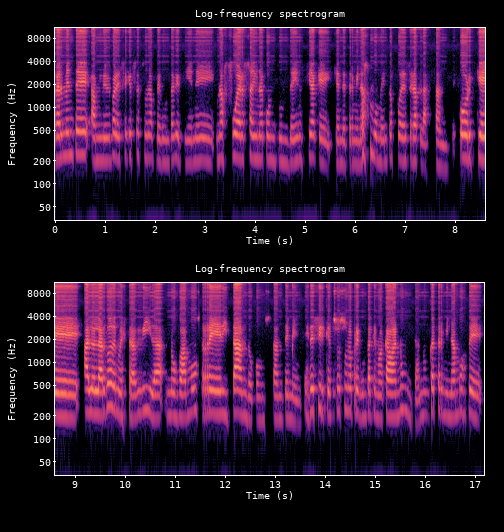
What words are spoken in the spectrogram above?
Realmente a mí me parece que esa es una pregunta que tiene una fuerza y una contundencia que, en determinados momentos puede ser aplastante, porque a lo largo de nuestra vida nos vamos reeditando constantemente. Es decir, que eso es una pregunta que no acaba nunca, nunca terminamos de,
